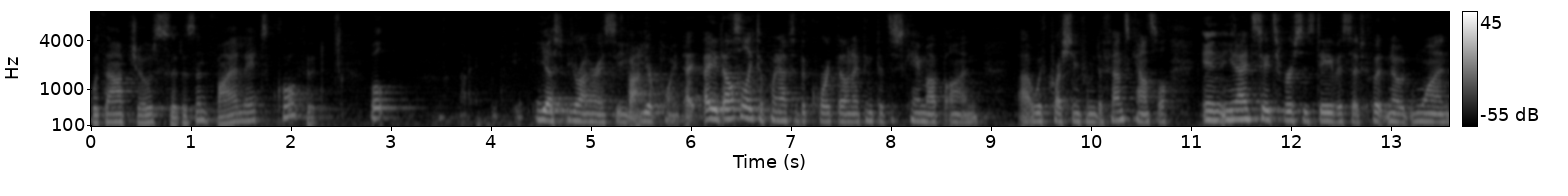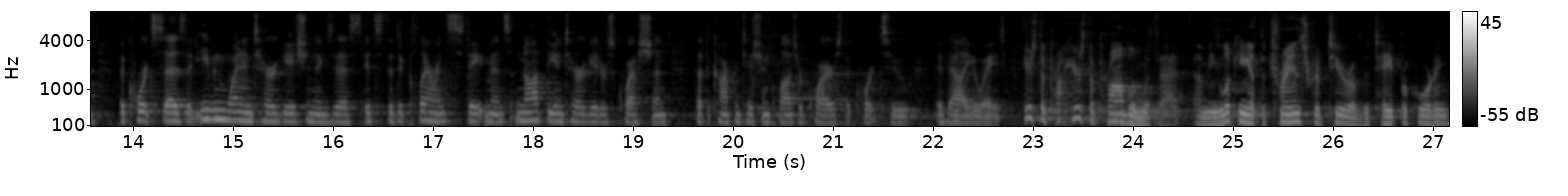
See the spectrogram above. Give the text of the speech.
without Joe's citizen, violates Crawford. Well, yes, Your Honor, I see Fine. your point. I, I'd also like to point out to the court, though, and I think that this came up on uh, with questioning from defense counsel. In United States versus Davis at footnote one, the court says that even when interrogation exists, it's the declarant's statements, not the interrogator's question, that the Confrontation Clause requires the court to evaluate. Here's the, pro- here's the problem with that. I mean, looking at the transcript here of the tape recording,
